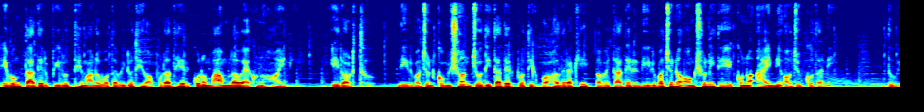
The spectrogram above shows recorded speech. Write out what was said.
এবং তাদের বিরুদ্ধে মানবতা বিরোধী অপরাধের কোনো মামলাও এখনও হয়নি। এর অর্থ, নির্বাচন কমিশন যদি তাদের প্রতীক বহাল রাখে, তবে তাদের নির্বাচনে অংশ নিতে কোনো আইনি অযোগ্যতা নেই। দুই,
